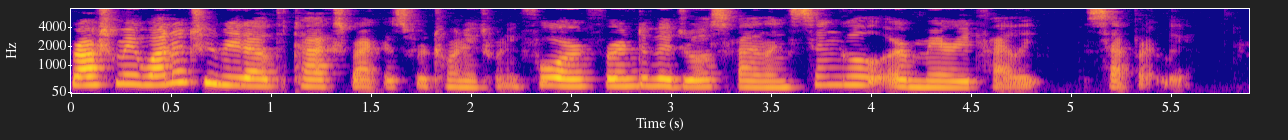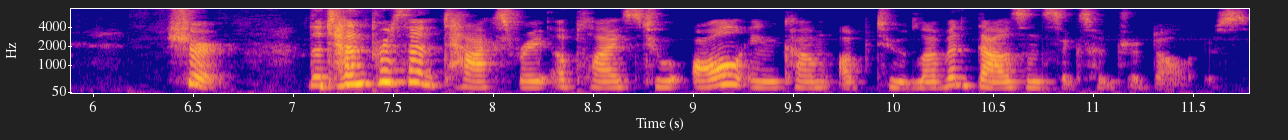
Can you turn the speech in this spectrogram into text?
Rashmi, why don't you read out the tax brackets for 2024 for individuals filing single or married filing separately? Sure. The 10% tax rate applies to all income up to $11,600.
